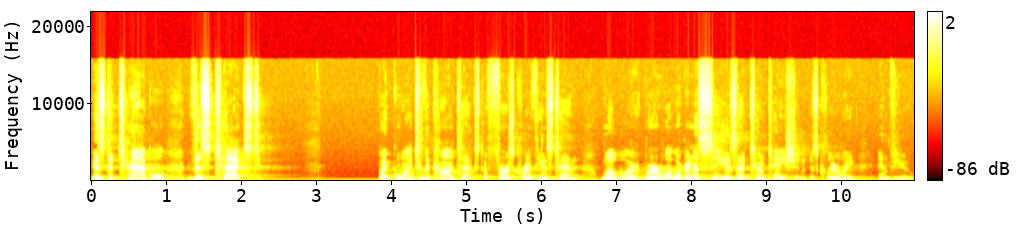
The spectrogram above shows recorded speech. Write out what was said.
is to tackle this text by going to the context of 1 Corinthians 10, where, where what we're going to see is that temptation is clearly in view.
